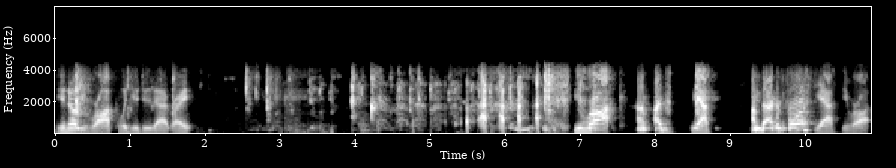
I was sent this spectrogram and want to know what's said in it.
You know you rock when you do that, right? You rock. I'm, I'm, Yeah. I'm back and forth. Yeah, you rock.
